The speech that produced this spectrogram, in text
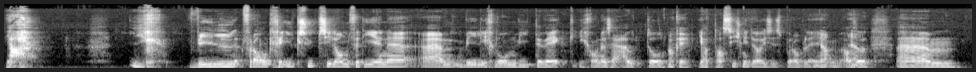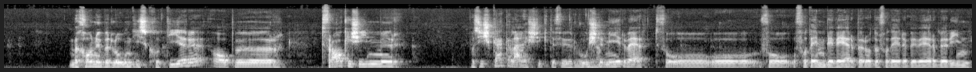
ja, ich will Franken XY verdienen, ähm, weil ich wohne weit weg, ich habe ein Auto. Okay. Ja, das ist nicht unser Problem. Ja, also, ja. Ähm, man kann über Lohn diskutieren, aber die Frage ist immer, was ist die Gegenleistung dafür? Wo ist ja. der Mehrwert von, von, von dem Bewerber oder von dieser Bewerberin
